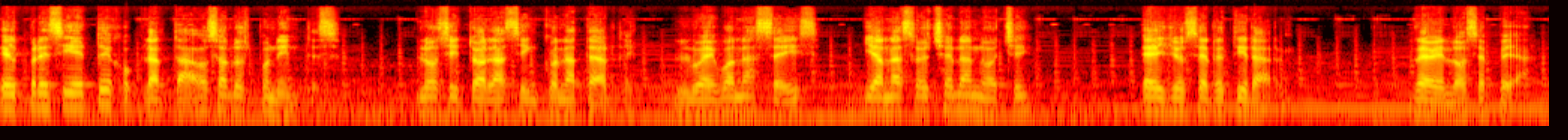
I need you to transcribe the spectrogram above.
El presidente dejó plantados a los ponentes. Lo citó a las 5 de la tarde, luego a las 6 y a las 8 de la noche. Ellos se retiraron, reveló CPA.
